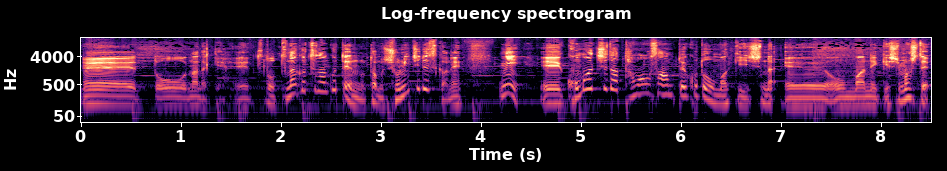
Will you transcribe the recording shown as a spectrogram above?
えー、と、なんだっけ、えー、っとつなぐつなぐ展の多分初日ですかね、に、えー小町田玉緒さんということをお招きしな、えーお招きしまして、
